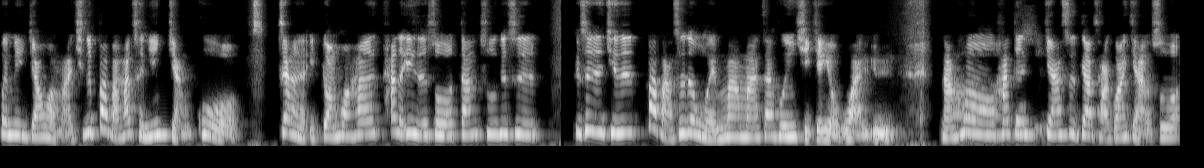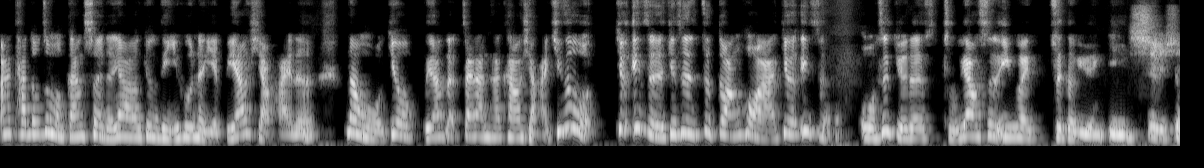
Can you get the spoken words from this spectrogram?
会面交往嘛？其实爸爸他曾经讲过这样一段话，他他的意思是说，当初就是就是其实爸爸是认为妈妈在婚姻期间有外遇，然后他跟家事调查官讲说啊，他都这么干脆的要就离婚了，也不要小孩了，那我就不要再再让他看到小孩。其实我。就一直就是这段话，就一直我是觉得主要是因为这个原因。是是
